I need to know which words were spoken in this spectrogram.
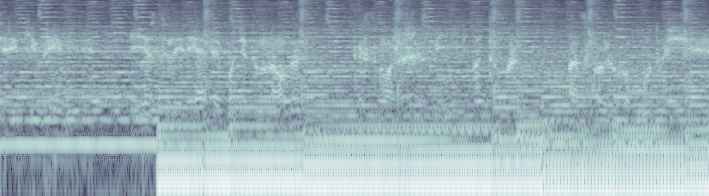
Если ряби будет много, ты сможешь изменить поток, поскольку будущее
